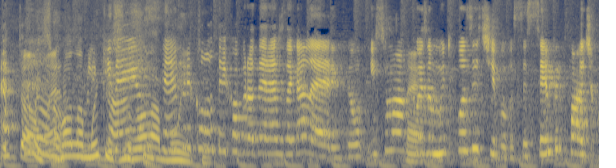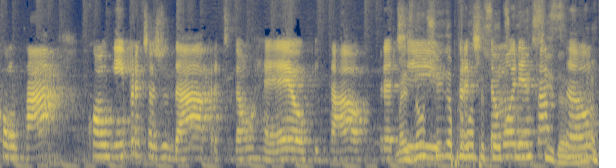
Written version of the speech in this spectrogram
Então, Isso né? rola muito isso. rola sempre muito. contei com a broderagem da galera. Então, isso é uma É. coisa muito positiva. Você sempre pode contar com alguém pra te ajudar, pra te dar um help e tal. Pra Mas te, não chega pra uma te dar uma desconhecida, orientação.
